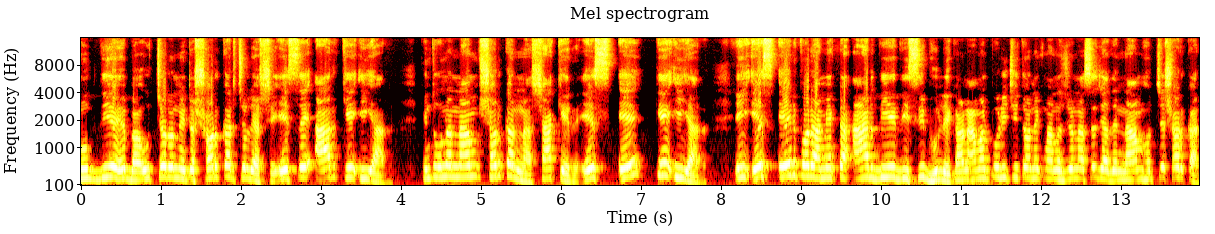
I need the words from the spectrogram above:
মুখ দিয়ে বা উচ্চারণ এটা সরকার চলে আসে এস এ আর কে ই আর কিন্তু ওনার নাম সরকার না, শাকের এস এ কে ই আর এই এস এর পরে আমি একটা আর দিয়ে দিছি ভুলে, কারণ আমার পরিচিত অনেক মানুষজন আছে যাদের নাম হচ্ছে সরকার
